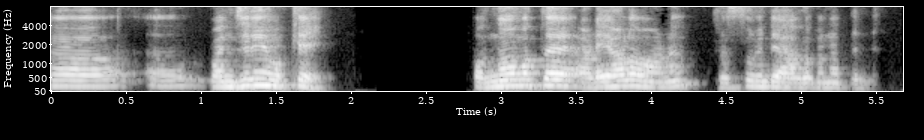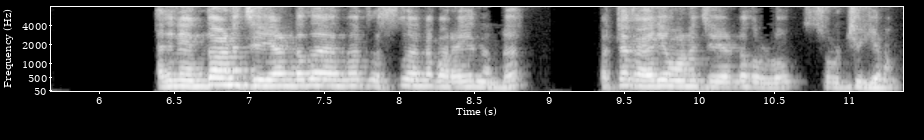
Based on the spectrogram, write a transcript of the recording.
ആ, ആ, വഞ്ചനയും ഒക്കെ ഒന്നാമത്തെ അടയാളമാണ് ക്രിസ്തുവിന്റെ ആഗമനത്തിന്റെ അതിനെന്താണ് ചെയ്യേണ്ടത് എന്ന് ക്രിസ്തു തന്നെ പറയുന്നുണ്ട്. ഒറ്റ കാര്യമാണ് ചെയ്യേണ്ടതുള്ളൂ സൂക്ഷിക്കണം.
